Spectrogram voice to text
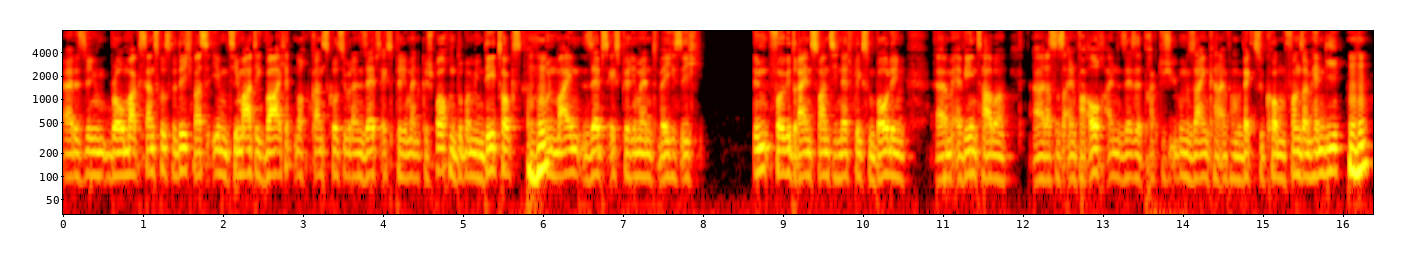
Äh, deswegen, Bro, Max, ganz kurz für dich, was eben Thematik war. Ich habe noch ganz kurz über dein Selbstexperiment gesprochen, Dopamin-Detox mhm. und mein Selbstexperiment, welches ich in Folge 23 Netflix und Bowling ähm, erwähnt habe, äh, dass es einfach auch eine sehr, sehr praktische Übung sein kann, einfach mal wegzukommen von seinem Handy mhm.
